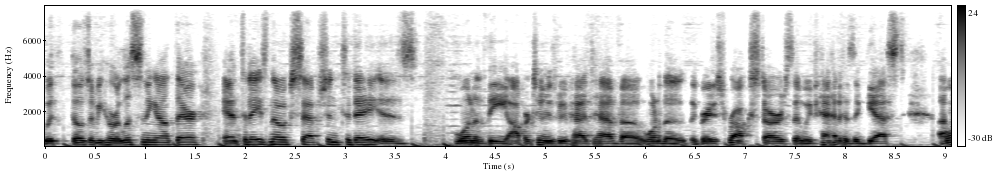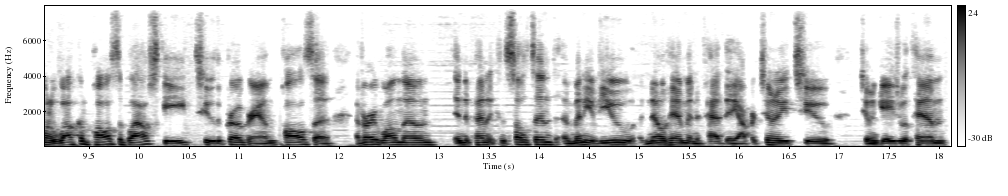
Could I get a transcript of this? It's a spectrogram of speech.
with those of you who are listening out there. And today's no exception. Today is one of the opportunities we've had to have uh, one of the, the greatest rock stars that we've had as a guest. I want to welcome Paul Szablowski to the program. Paul's a, a very well known independent consultant. And many of you know him and have had the opportunity to, to engage with him.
